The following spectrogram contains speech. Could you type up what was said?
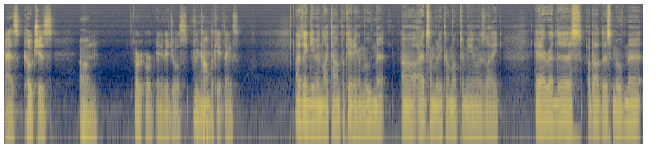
as coaches, um, or, or individuals. If we Mm-hmm. complicate things, I think even like complicating a movement. Uh, I had somebody come up to me and was like, "Hey, I read this about this movement,"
